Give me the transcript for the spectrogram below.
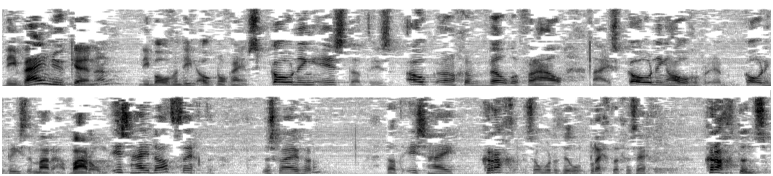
die wij nu kennen, die bovendien ook nog eens koning is, dat is ook een geweldig verhaal. hij is koning, hoge koningpriester, maar waarom is hij dat, zegt de schrijver? Dat is hij kracht, zo wordt het heel plechtig gezegd, krachtens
